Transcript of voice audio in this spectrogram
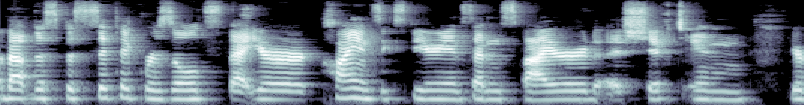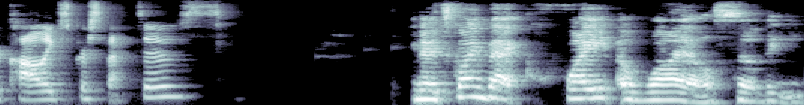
about the specific results that your clients experienced that inspired a shift in your colleagues' perspectives? You know, it's going back quite a while. So the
